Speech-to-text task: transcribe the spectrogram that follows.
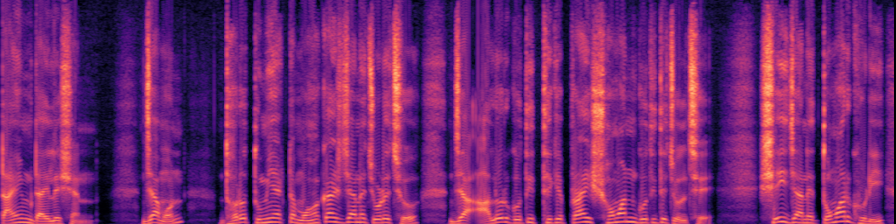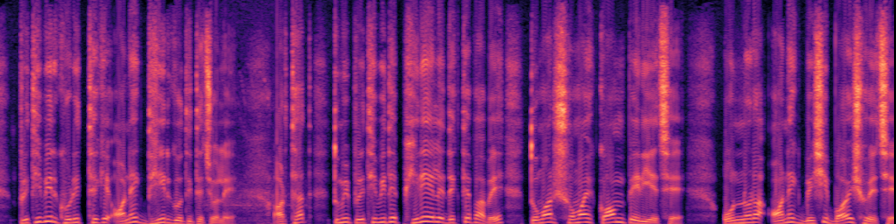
টাইম ডাইলেশন। যেমন ধরো তুমি একটা মহাকাশ যানে চড়েছ, যা আলোর গতির থেকে প্রায় সমান গতিতে চলছে। সেই যানে তোমার ঘড়ি পৃথিবীর ঘড়ির থেকে অনেক ধীর গতিতে চলে। অর্থাৎ তুমি পৃথিবীতে ফিরে এলে দেখতে পাবে তোমার সময় কম পেরিয়েছে, অন্যরা অনেক বেশি বয়স হয়েছে।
